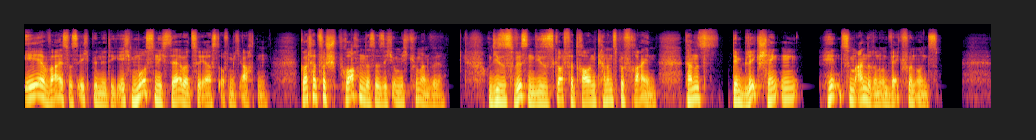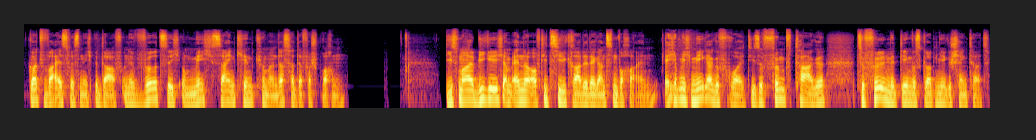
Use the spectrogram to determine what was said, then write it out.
Er weiß, was ich benötige. Ich muss nicht selber zuerst auf mich achten. Gott hat versprochen, dass er sich um mich kümmern will. Und dieses Wissen, dieses Gottvertrauen kann uns befreien, kann uns den Blick schenken hin zum anderen und weg von uns. Gott weiß, wessen ich bedarf und er wird sich um mich, sein Kind, kümmern. Das hat er versprochen. Diesmal biege ich am Ende auf die Zielgerade der ganzen Woche ein. Ich habe mich mega gefreut, diese fünf Tage zu füllen mit dem, was Gott mir geschenkt hat.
